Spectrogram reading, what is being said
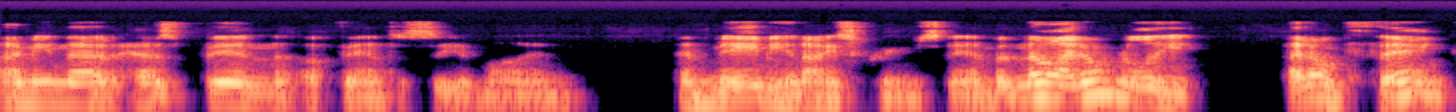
I mean, that has been a fantasy of mine, and maybe an ice cream stand. But no, I don't really. I don't think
